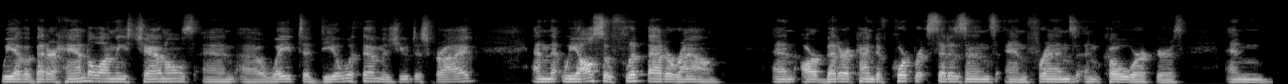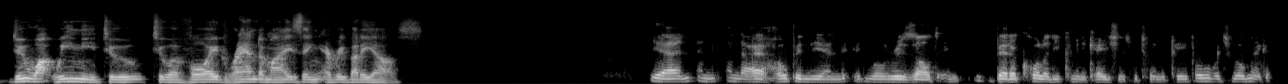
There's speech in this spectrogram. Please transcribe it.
We have a better handle on these channels and a way to deal with them as you described. And that we also flip that around and are better kind of corporate citizens and friends and coworkers and do what we need to to avoid randomizing everybody else yeah and, and and i hope in the end it will result in better quality communications between the people which will make it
